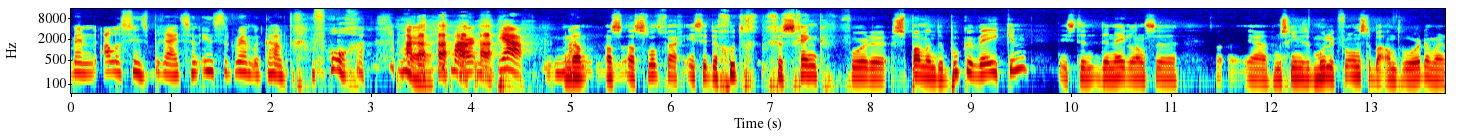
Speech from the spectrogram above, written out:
ben alleszins bereid zijn Instagram-account te gaan volgen. Maar Ja. maar, ja En dan als, als slotvraag, is dit een goed geschenk voor de spannende boekenweken? Is de, de Nederlandse, ja, misschien is het moeilijk voor ons te beantwoorden, maar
